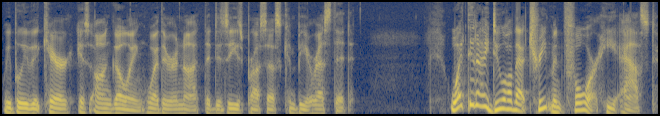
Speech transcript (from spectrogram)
We believe that care is ongoing, whether or not the disease process can be arrested. What did I do all that treatment for? he asked.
